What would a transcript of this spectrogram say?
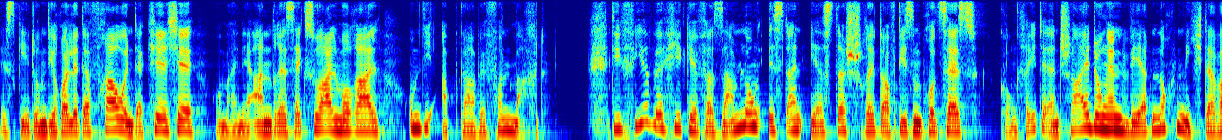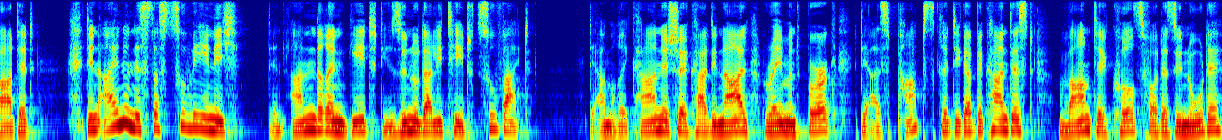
Es geht um die Rolle der Frau in der Kirche, um eine andere Sexualmoral, um die Abgabe von Macht. Die vierwöchige Versammlung ist ein erster Schritt auf diesem Prozess. Konkrete Entscheidungen werden noch nicht erwartet. Den einen ist das zu wenig, den anderen geht die Synodalität zu weit. Der amerikanische Kardinal Raymond Burke, der als Papstkritiker bekannt ist, warnte kurz vor der Synode,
